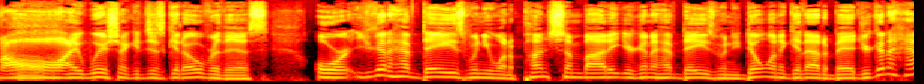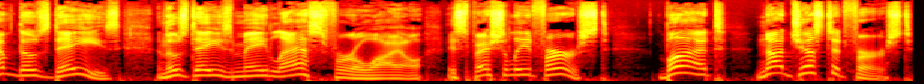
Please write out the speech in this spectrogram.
oh, I wish I could just get over this. Or you're going to have days when you want to punch somebody. You're going to have days when you don't want to get out of bed. You're going to have those days. And those days may last for a while, especially at first. But not just at first.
